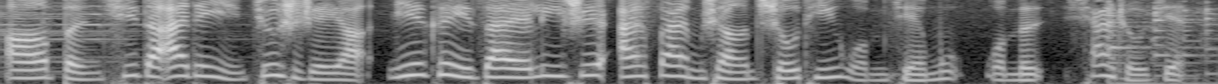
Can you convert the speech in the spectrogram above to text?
啊，本期的爱电影就是这样。你也可以在荔枝 FM 上收听我们节目，我们下周见。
